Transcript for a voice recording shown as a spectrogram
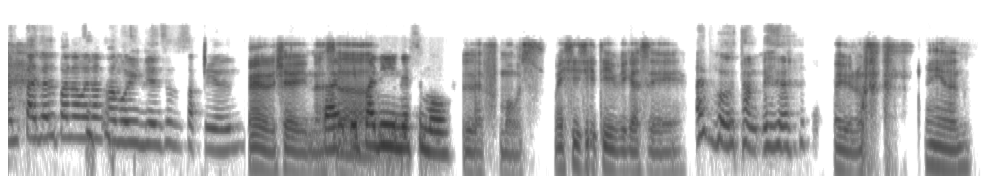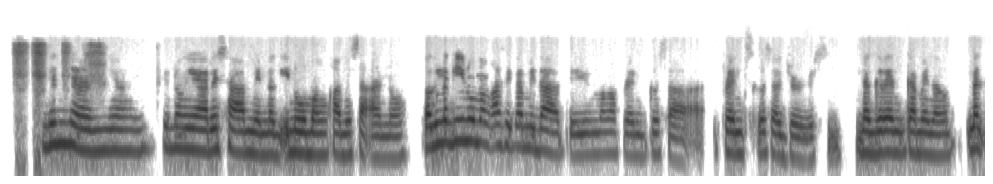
Ang tagal pa naman ang amoy niyan sa sasakyan. Ayun, siya yung Kahit nasa ipalinis mo. leftmost. May CCTV kasi. Ay, putang ina. Ayun. oh. Ayun. Ganyan, yan. Yung nangyari sa amin, nag-inuman kami sa ano. Pag nag-inuman kasi kami dati, yung mga friend ko sa, friends ko sa Jersey, nag-rent kami ng, nag,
